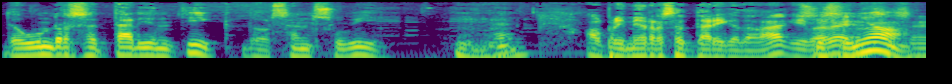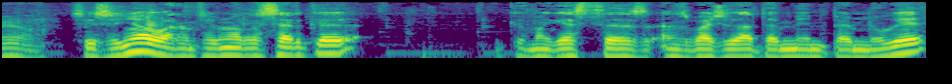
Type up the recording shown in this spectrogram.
d'un receptari antic, del Sant Subí. Uh -huh. eh? El primer receptari català que hi Sí va haver. senyor. sí senyor, sí senyor, vàrem fer una recerca que amb aquestes ens va ajudar també en Pep Noguer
